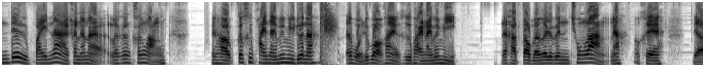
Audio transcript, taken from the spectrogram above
นเดอร์ไฟหน้าแค่นั้นอะ แล้วก็ข้างหลังนะครับ ก็คือภายในไม่มีด้วยนะแล้วผมจะบอกให้คือภายในไม่มีนะครับ ต่อไปก็จะเป็นช่วงล่างนะ โอเค เดี๋ยว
